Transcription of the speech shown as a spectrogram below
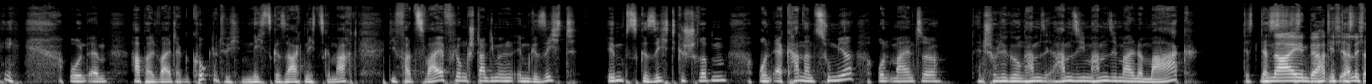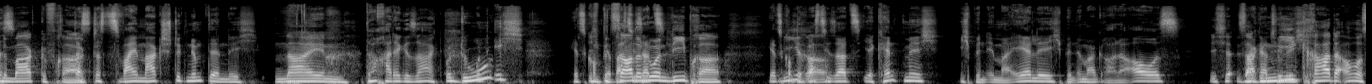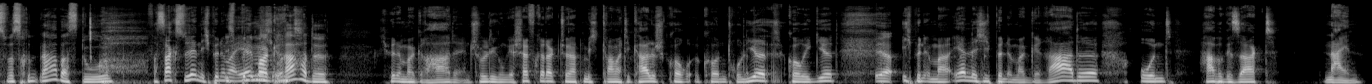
und ähm, hab halt weiter geguckt, natürlich nichts gesagt, nichts gemacht. Die Verzweiflung stand ihm im, im Gesicht, ins Gesicht geschrieben und er kam dann zu mir und meinte, Entschuldigung, haben Sie, haben Sie, haben Sie mal eine Mark? Das, das, Nein, der hat dich ehrlich das- eine Mark gefragt. Das, das Zwei-Mark-Stück nimmt der nicht. Nein. Doch, hat er gesagt. Und du? Und ich, jetzt Ich kommt der bezahle Basti-Satz. nur ein Libra. Jetzt kommt der Lira. Basti-Satz, ihr kennt mich, ich bin immer ehrlich, ich bin immer geradeaus. Ich sag nie natürlich- geradeaus. Was laberst du? Was sagst du denn? Ich bin immer ich bin ehrlich. immer und- gerade. Ich bin immer gerade. Entschuldigung, der Chefredakteur hat mich grammatikalisch kontrolliert, korrigiert. Ja. Ich bin immer ehrlich, ich bin immer gerade und habe gesagt, nein.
